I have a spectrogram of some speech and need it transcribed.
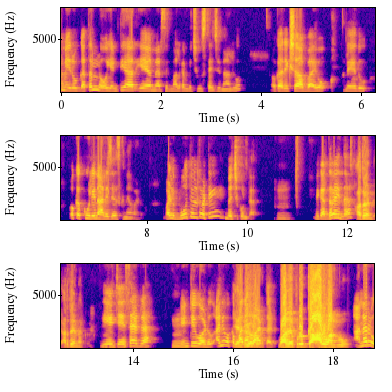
మీరు గతంలో ఎన్టీఆర్ ఏఎన్ఆర్ సినిమాలు కనుక చూస్తే జనాలు ఒక రిక్షా అబ్బాయో లేదు ఒక కూలీ నాలి చేసుకునేవాడు. వాళ్ళు బూతులతోటి మెచ్చుకుంటారు. మీకు అర్థమైందా? అర్థమైంది అర్థమైంది నాకు. ఏం చేశాడ్రా. ఇంటి వాడు అని ఒక పదం వాడు? వాడతాడు. వాళ్ళు ఎప్పుడు గారు అనరు. అనరు.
